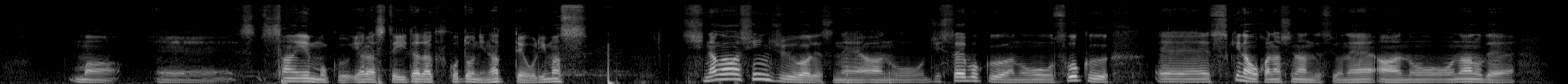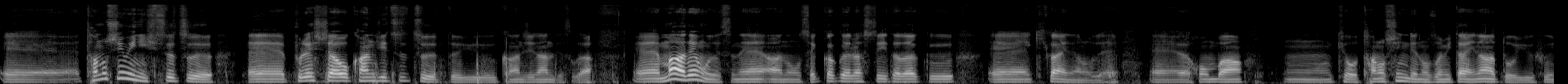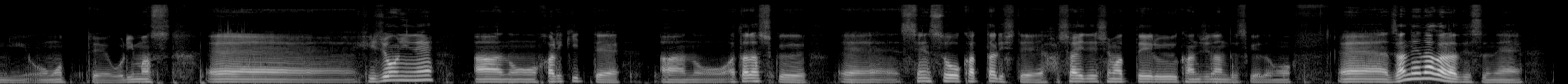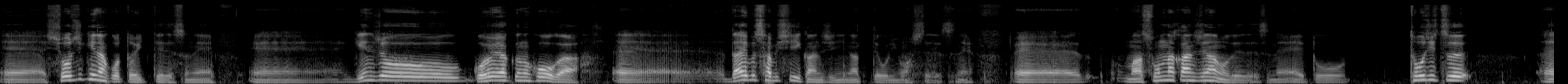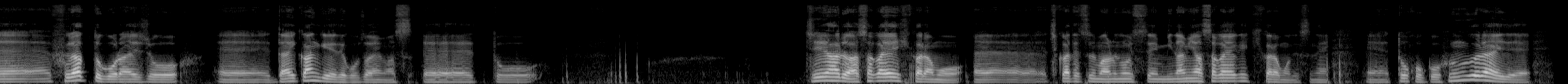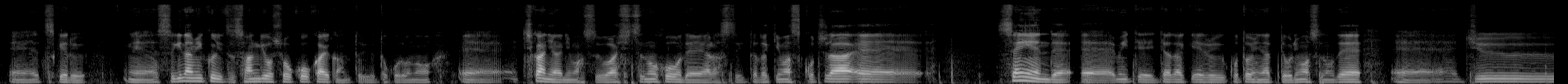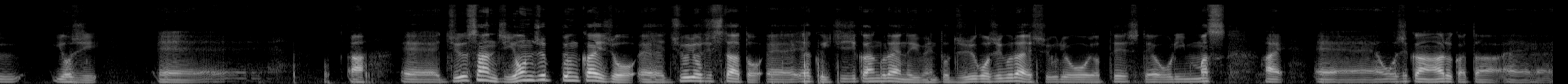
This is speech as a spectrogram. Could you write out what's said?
まあえー、3演目やらせていただくことになっております。品川真珠はですね、あの実際僕、あのすごく、えー、好きなお話なんですよね。あのなので、えー、楽しみにしつつ、えー、プレッシャーを感じつつという感じなんですが、えー、まあでもですね、あのせっかくやらせていただく、え機会なので、え本番、うん今日楽しんで臨みたいなというふうに思っております。え非常にね、あの張り切ってあの新しく、えー、戦争を買ったりしてはしゃいでしまっている感じなんですけれども、えー、残念ながらですね、えー、正直なこと言ってですね、え現状ご予約の方が、えだいぶ寂しい感じになっておりましてですね、えまあそんな感じなのでですね、えっ、と当日、えフラットご来場えー、大歓迎でございます。えー、っと、JR 阿佐ヶ谷駅からも、えー、地下鉄丸ノ内線南阿佐ヶ谷駅からもですね、え徒歩5分ぐらいで、えつける、え杉並区立産業商工会館というところの、え地下にあります和室の方でやらせていただきます。こちら、え1000円で、え見ていただけることになっておりますので、え10 4時、えー、あ、えー、13時40分会場、えー、14時スタート、えー、約1時間ぐらいのイベント、15時ぐらい終了を予定しております。はい、えー、お時間ある方、え、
